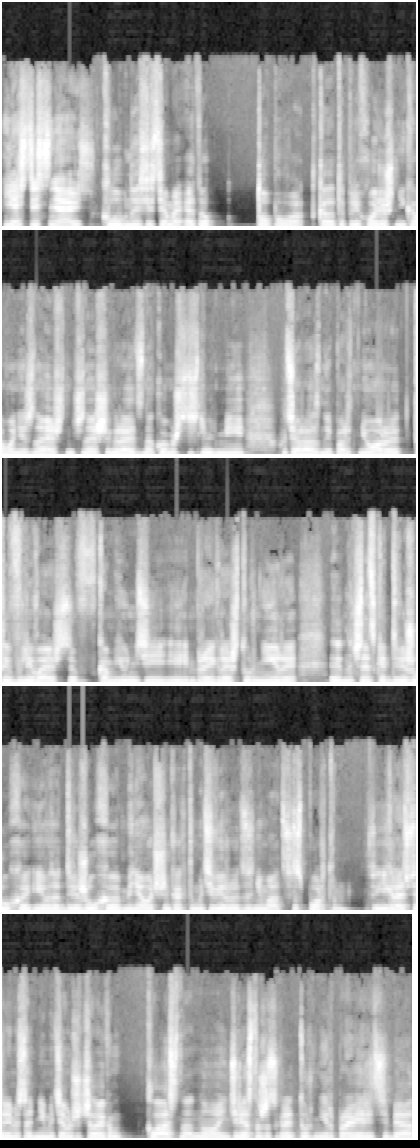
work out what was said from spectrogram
Я стесняюсь. Клубная система – это топово. Когда ты приходишь, никого не знаешь, начинаешь играть, знакомишься с людьми, у тебя разные партнеры, ты вливаешься в комьюнити и, например, играешь турниры, и начинается какая-то движуха. И вот эта движуха меня очень как-то мотивирует заниматься спортом играть все время с одним и тем же человеком классно, но интересно же сыграть турнир, проверить себя.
